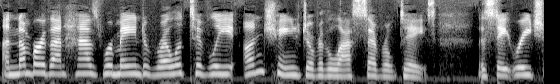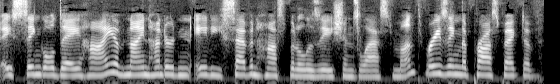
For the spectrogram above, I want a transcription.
a number that has remained relatively unchanged over the last several days. The state reached a single day high of 987 hospitalizations last month, raising the prospect of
